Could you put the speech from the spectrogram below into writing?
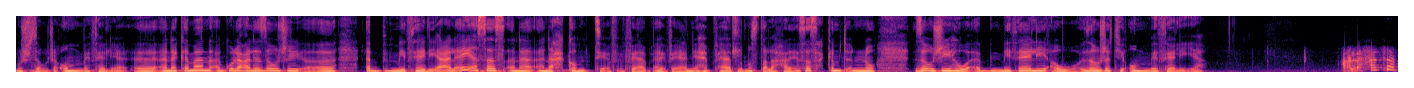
مش زوجة أم مثالية. أه، أنا كمان أقول على زوجي أب مثالي. على أي أساس أنا أنا حكمت في يعني في هذا المصطلح؟ على أساس حكمت إنه زوجي هو أب مثالي أو زوجتي أم مثالية. على حسب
